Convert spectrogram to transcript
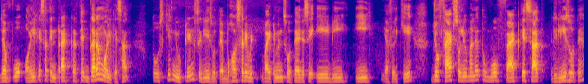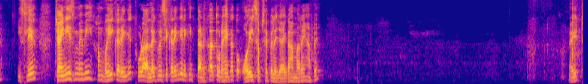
जब वो ऑयल के साथ इंटरेक्ट करते हैं, गर्म ऑयल के साथ तो उसके न्यूट्रिएंट्स रिलीज़ होते हैं। बहुत सारे वाइटामिन होते हैं, जैसे ए डी ई या फिर के जो फैट सोल्यूबल है तो वो फैट के साथ रिलीज़ होते हैं। इसलिए चाइनीज़ में भी हम वही करेंगे, थोड़ा अलग वे से करेंगे, लेकिन तड़का तो रहेगा तो ऑयल सबसे पहले जाएगा हमारे यहाँ पे। राइट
